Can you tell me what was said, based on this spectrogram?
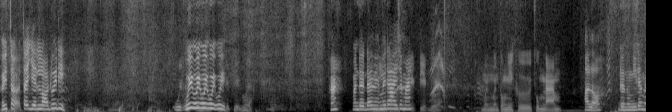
เฮ้ยจะใจะเย็นรอด้วยดิ อุ๊ยอุ๊ยอุ๊ยอุ๊ยอุ๊ยเปียกๆด้วยอะฮะ มันเดินได้ไหมไม่ได้ใช่ไหมเปียกๆด้วยอะเหมือนเหมือนตรงนี้คือชุ่มน้ำอ๋อเหรอ เดินตรงนี้ได้ไหม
